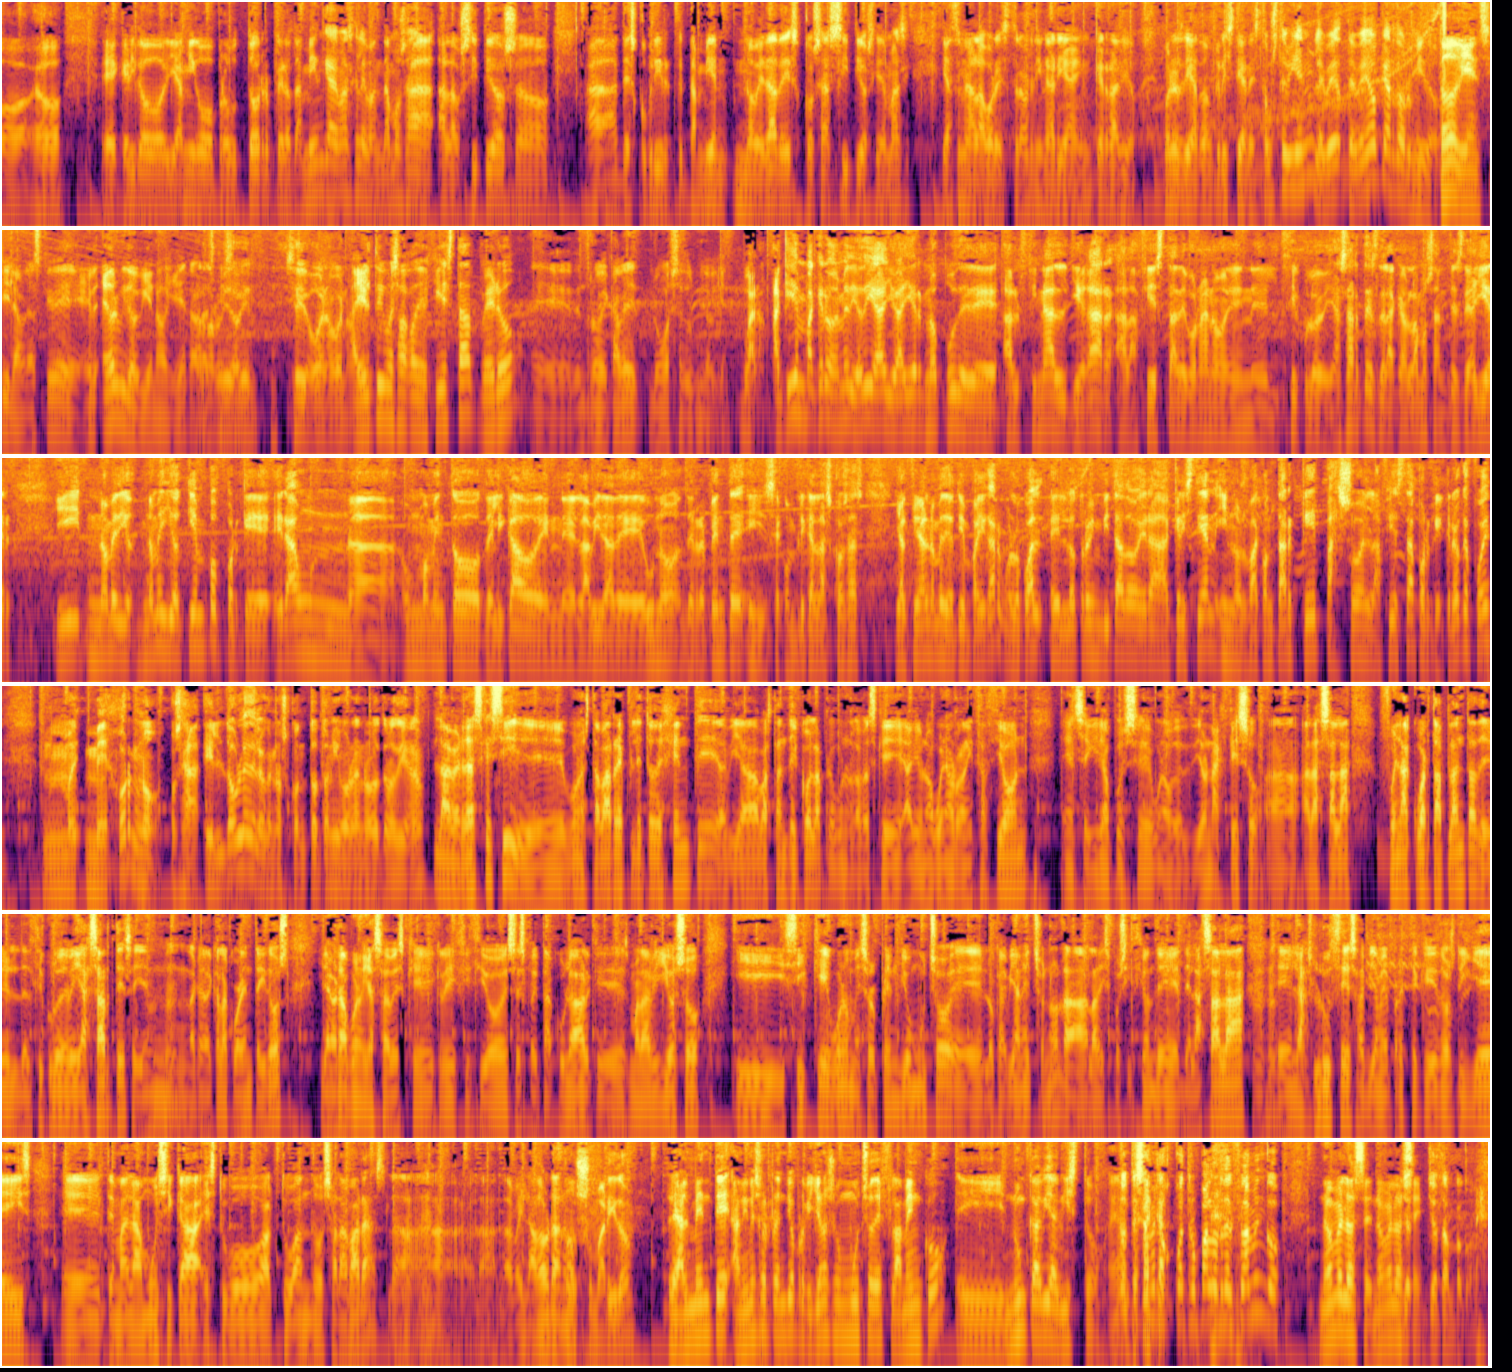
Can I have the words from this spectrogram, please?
oh, eh, querido y amigo productor, pero también que además que le mandamos a, a los sitios oh, a descubrir también novedades, cosas, sitios y demás, y hace una labor extraordinaria en qué radio. Buenos días, don Cristian. ¿Está usted bien? Le veo, te veo que has dormido. Todo bien, sí, la verdad es que he, he dormido bien hoy, ¿eh? La ¿Has verdad es que dormido sí. bien? Sí, bueno, bueno. Ayer tuvimos algo de fiesta, pero eh, dentro de lo que cabe, luego se durmió bien. Bueno, aquí en Vaquero de Mediodía, yo ayer no pude al final llegar a la fiesta de Bonano en el Círculo de Bellas Artes, de la que hablamos antes de ayer, y no me dio, no me dio tiempo porque era un, ah, un momento delicado en eh, la vida de uno de repente y se complican las cosas, y al final no me dio tiempo a llegar, con lo cual el otro invitado era Cristian y nos va a contar qué pasó en la fiesta, porque creo que fue me- mejor no, o sea, el doble de lo que nos contó Tony Bonano el otro día, ¿no? La verdad es que sí, eh, bueno, estaba repleto de gente, había bastante cola, pero bueno, la verdad es que había una buena organización, enseguida pues, eh, bueno, dieron acceso a, a la sala, fue en la cuarta planta del, del Círculo de Bellas Artes, ahí en la calle Alcalá 42, y la verdad, bueno, ya sabes que, que el edificio es espectacular, que es maravilloso, y sí que, bueno, me sorprendió mucho eh, lo que habían hecho, ¿no? La, la disposición de, de la sala, las luces, había me parece que dos DJs, el tema de la música, estuvo actuando Sara Varas, la, la- la bailadora, ¿no? Con su marido. Realmente a mí me sorprendió porque yo no soy mucho de flamenco y nunca había visto. ¿eh? ¿No te sabes parezca- los cuatro palos del flamenco? No me lo sé, no me lo Yo, sé. yo tampoco.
